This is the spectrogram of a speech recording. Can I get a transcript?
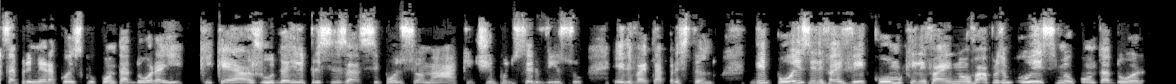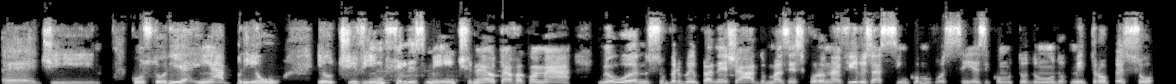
essa é a primeira coisa que o contador aí que quer ajuda, ele precisa se posicionar, que tipo de serviço ele vai estar tá prestando. Depois ele vai ver como que ele vai inovar. Por exemplo, esse meu contador é, de consultoria, em abril, eu tive, infelizmente, né, eu estava com a meu ano super bem planejado, mas esse coronavírus, assim como vocês e como todo mundo, me tropeçou.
